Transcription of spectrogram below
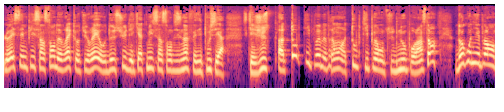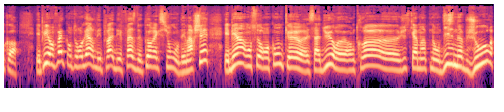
le S&P 500 devrait clôturer au-dessus des 4519 et des poussières. Ce qui est juste un tout petit peu, mais vraiment un tout petit peu en dessus de nous pour l'instant. Donc on n'y est pas encore. Et puis en fait, quand on regarde des, des phases de correction des marchés, eh bien on se rend compte que euh, ça dure euh, entre euh, jusqu'à maintenant 19 jours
